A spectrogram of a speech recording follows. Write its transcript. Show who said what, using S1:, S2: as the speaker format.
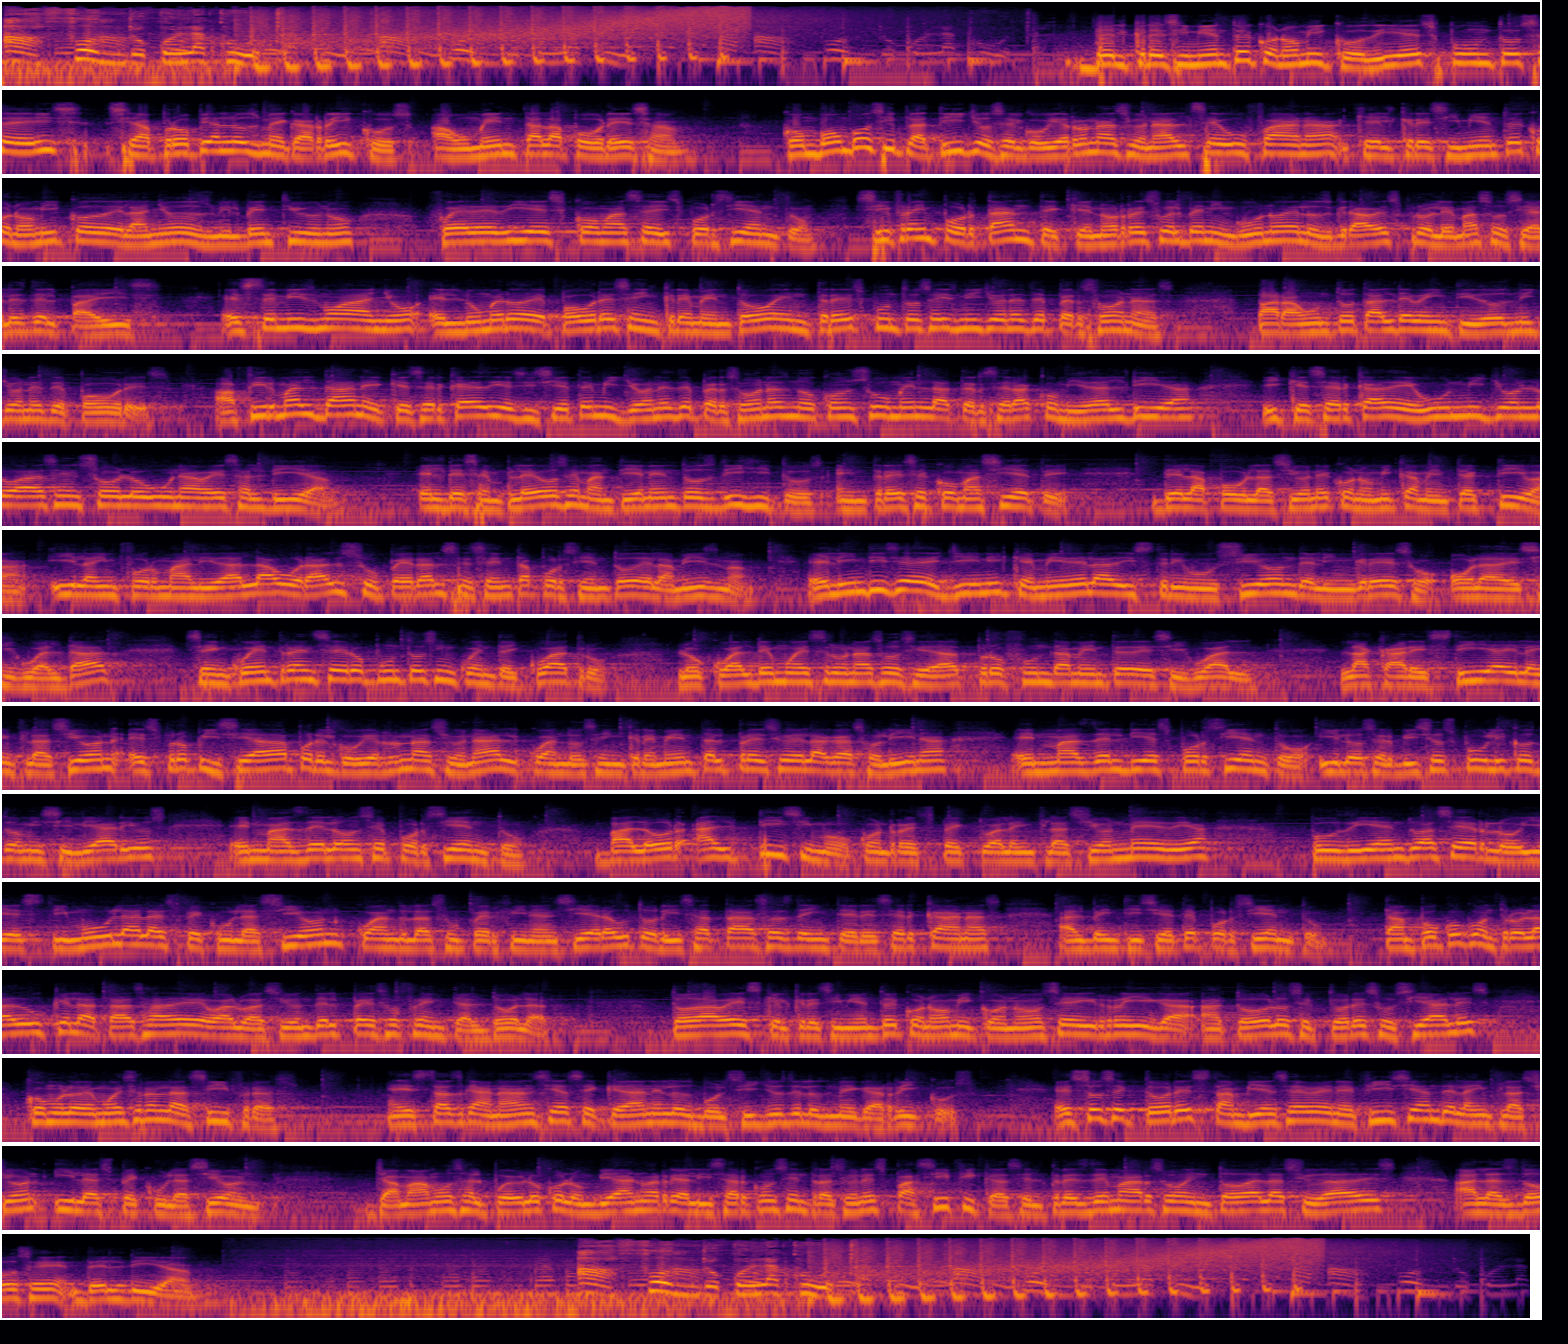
S1: A fondo con la CUT.
S2: Del crecimiento económico 10.6 se apropian los megarricos, aumenta la pobreza. Con bombos y platillos el gobierno nacional se ufana que el crecimiento económico del año 2021 fue de 10,6%, cifra importante que no resuelve ninguno de los graves problemas sociales del país. Este mismo año, el número de pobres se incrementó en 3.6 millones de personas, para un total de 22 millones de pobres. Afirma el DANE que cerca de 17 millones de personas no consumen la tercera comida al día y que cerca de un millón lo hacen solo una vez al día. El desempleo se mantiene en dos dígitos, en 13,7 de la población económicamente activa y la informalidad laboral supera el 60% de la misma. El índice de Gini que mide la distribución del ingreso o la desigualdad se encuentra en 0.54, lo cual demuestra una sociedad profundamente desigual. La carestía y la inflación es propiciada por el gobierno nacional cuando se incrementa el precio de la gasolina en más del 10% y los servicios públicos domiciliarios en más del 11%, valor altísimo con respecto a la inflación media, pudiendo hacerlo y estimula la especulación cuando la superfinanciera autoriza tasas de interés cercanas al 27%. Tampoco controla Duque la tasa de devaluación del peso frente al dólar toda vez que el crecimiento económico no se irriga a todos los sectores sociales, como lo demuestran las cifras. Estas ganancias se quedan en los bolsillos de los megarricos. Estos sectores también se benefician de la inflación y la especulación. Llamamos al pueblo colombiano a realizar concentraciones pacíficas el 3 de marzo en todas las ciudades a las 12 del día.
S1: A fondo con la CUT.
